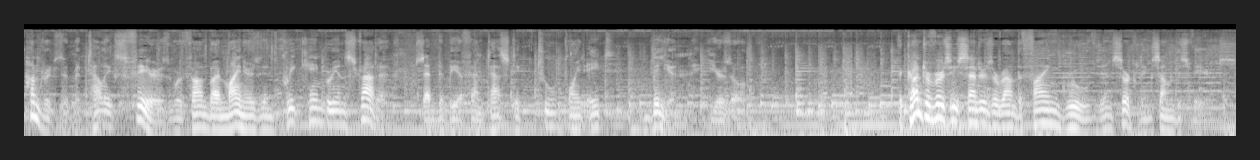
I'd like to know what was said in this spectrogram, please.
hundreds of metallic spheres were found by miners in Precambrian strata, said to be a fantastic 2.8 billion years old. The controversy centers around the fine grooves encircling some of the spheres.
